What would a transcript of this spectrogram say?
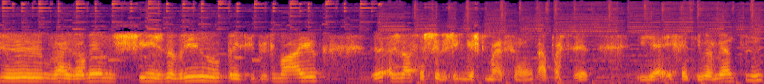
eh, mais ou menos, fins de abril, princípios de maio, eh, as nossas cerejinhas começam a aparecer e é efetivamente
